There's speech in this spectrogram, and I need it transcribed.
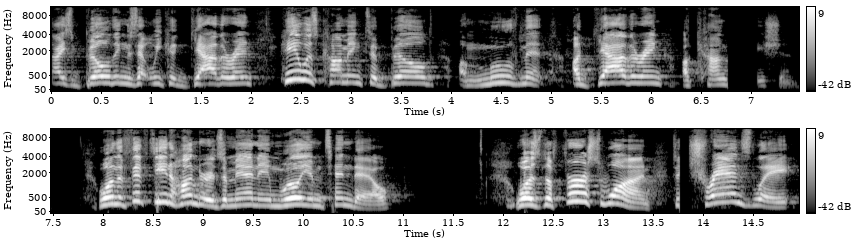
nice buildings that we could gather in. He was coming to build a movement, a gathering, a congregation. Well, in the 1500s, a man named William Tyndale was the first one to translate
